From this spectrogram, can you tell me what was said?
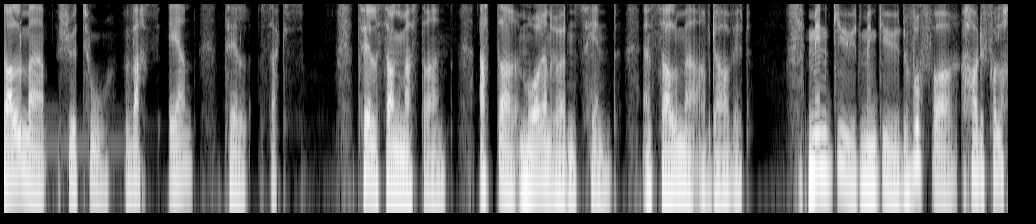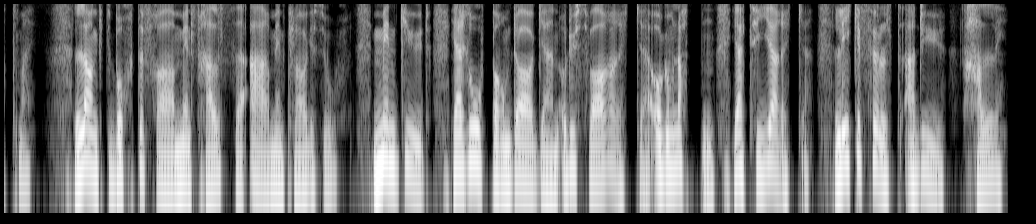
Salme 22, vers 1 til 6 Til sangmesteren, etter morgenrødens hind, en salme av David. Min Gud, min Gud, hvorfor har du forlatt meg? Langt borte fra min frelse er min klagesord. Min Gud, jeg roper om dagen, og du svarer ikke, og om natten, jeg tier ikke. Like fullt er du hellig,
